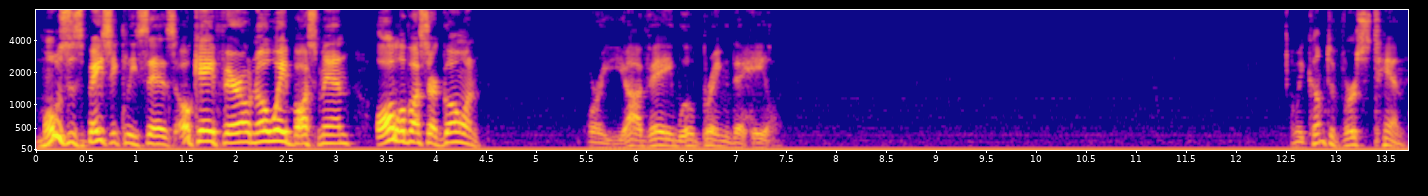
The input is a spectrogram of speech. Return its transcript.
Moses basically says, Okay, Pharaoh, no way, boss man. All of us are going, or Yahweh will bring the hail. And we come to verse 10.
